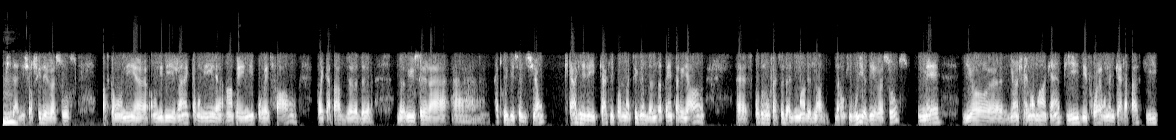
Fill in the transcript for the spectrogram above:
puis mmh. d'aller chercher les ressources. Parce qu'on est on est des gens qu'on est entraînés pour être forts, pour être capable de de réussir à, à, trouver des solutions. Puis quand les, quand les problématiques viennent de notre intérieur, euh, c'est pas toujours facile d'aller demander de l'aide. Donc oui, il y a des ressources, mais il y a, euh, il y a un chaînon manquant, puis des fois, on a une carapace qui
